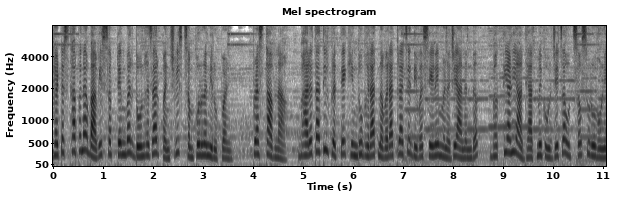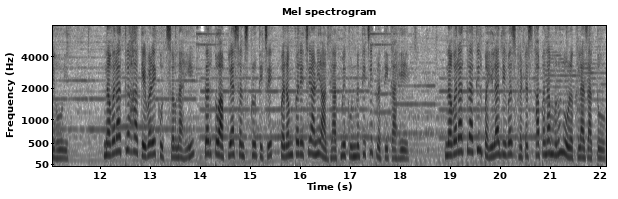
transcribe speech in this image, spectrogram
घटस्थापना बावीस सप्टेंबर दोन हजार पंचवीस संपूर्ण निरूपण. प्रस्तावना. भारतातील प्रत्येक हिंदू घरात नवरात्राचे दिवस येणे म्हणजे आनंद भक्ती आणि आध्यात्मिक ऊर्जेचा उत्सव सुरू होणे होय. नवरात्र हा केवळ एक उत्सव नाही तर तो आपल्या संस्कृतीचे परंपरेचे आणि आध्यात्मिक उन्नतीचे प्रतीक आहे. नवरात्रातील पहिला दिवस घटस्थापना म्हणून ओळखला जातो.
